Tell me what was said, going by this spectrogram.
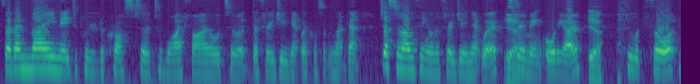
So they may need to put it across to, to Wi Fi or to a, the 3G network or something like that. Just another thing on the 3G network, Yeah. streaming audio. Yeah. Who would have thought?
